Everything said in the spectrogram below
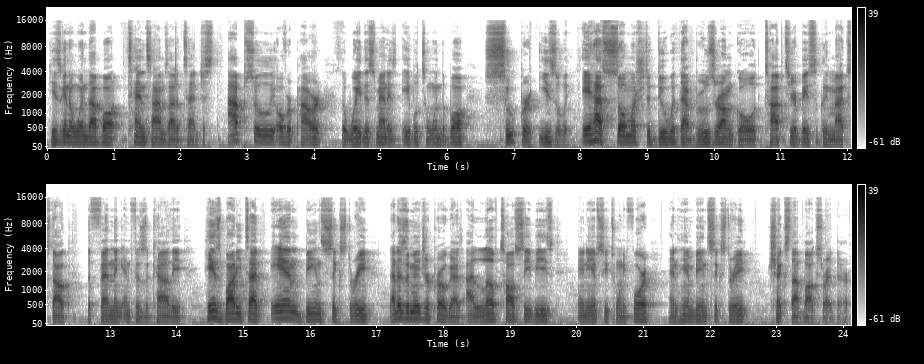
he's going to win that ball 10 times out of 10. Just absolutely overpowered the way this man is able to win the ball super easily. It has so much to do with that bruiser on goal, top tier, basically maxed out defending and physicality, his body type, and being 6'3. That is a major pro, guys. I love tall CBs in EFC 24, and him being 6'3 checks that box right there.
